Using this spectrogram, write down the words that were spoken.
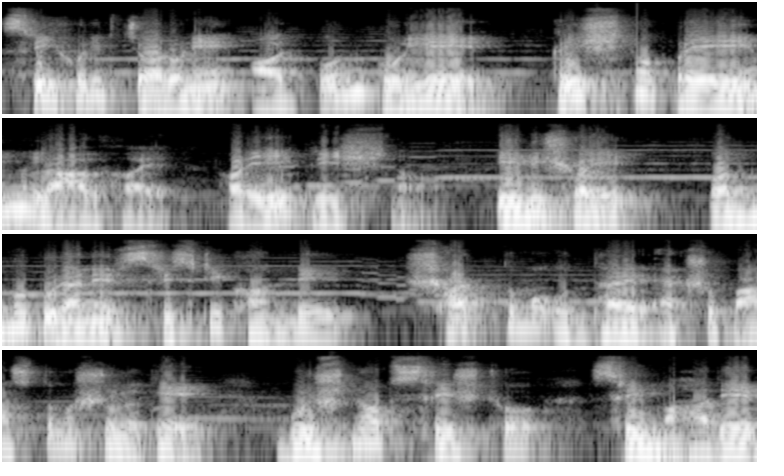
শ্রীহরির চরণে অর্পণ করলে কৃষ্ণ প্রেম লাভ হয়। হরে কৃষ্ণ। এ বিষয়ে পদ্মপুরাণের সৃষ্টিখণ্ডে ষাটতম অধ্যায়ের একশো পাঁচতম শ্লোকে বৈষ্ণব শ্রেষ্ঠ শ্রী মহাদেব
